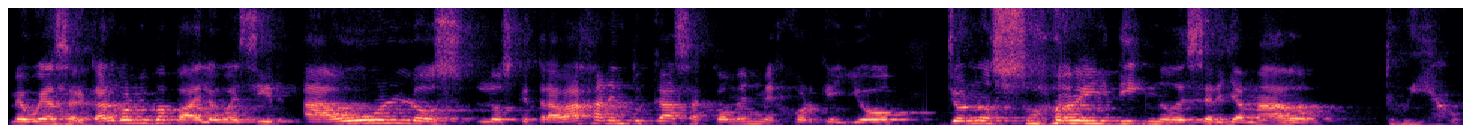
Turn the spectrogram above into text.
Me voy a acercar con mi papá y le voy a decir, aún los, los que trabajan en tu casa comen mejor que yo, yo no soy digno de ser llamado tu hijo.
